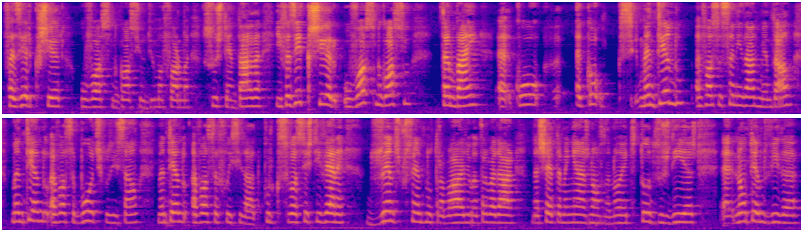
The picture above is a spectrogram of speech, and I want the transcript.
fazer crescer o vosso negócio de uma forma sustentada e fazer crescer o vosso negócio também uh, com a, mantendo a vossa sanidade mental, mantendo a vossa boa disposição, mantendo a vossa felicidade. Porque se vocês estiverem 200% no trabalho, a trabalhar das 7 da manhã às 9 da noite, todos os dias, eh, não tendo vida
